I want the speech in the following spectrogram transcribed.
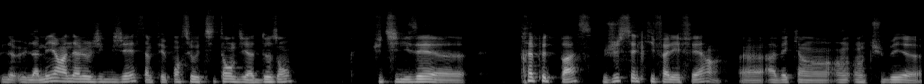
la meilleure analogie que j'ai, ça me fait penser au Titan d'il y a deux ans, qui utilisait euh, très peu de passes, juste celles qu'il fallait faire, euh, avec un, un, QB euh,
